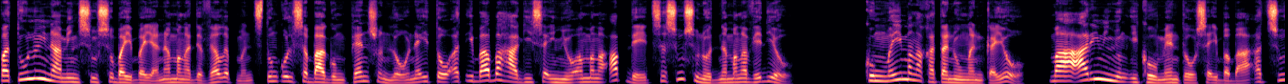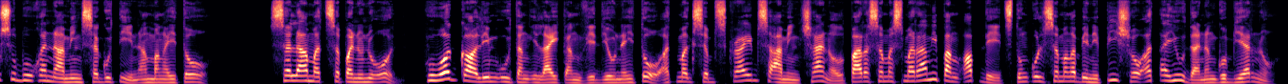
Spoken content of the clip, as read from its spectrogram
Patuloy naming susubaybayan ang mga developments tungkol sa bagong pension law na ito at ibabahagi sa inyo ang mga update sa susunod na mga video. Kung may mga katanungan kayo, maaari ninyong i-komento sa ibaba at susubukan naming sagutin ang mga ito. Salamat sa panunood. Huwag kalimutang i-like ang video na ito at mag-subscribe sa aming channel para sa mas marami pang updates tungkol sa mga benepisyo at ayuda ng gobyerno.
